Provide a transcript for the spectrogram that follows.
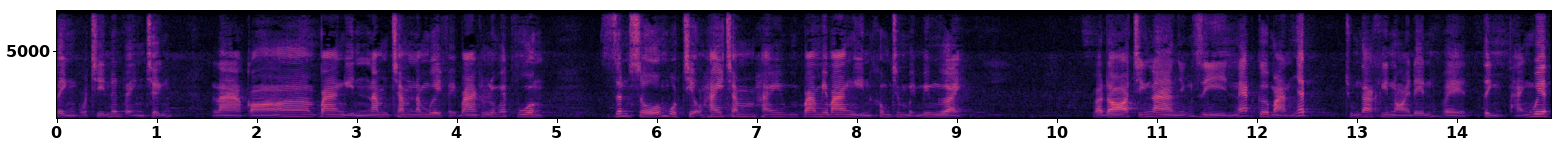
tỉnh có 9 đơn vị hành chính là có 3.550,3 km vuông dân số 1 triệu 233.070 người. Và đó chính là những gì nét cơ bản nhất chúng ta khi nói đến về tỉnh Thái Nguyên.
